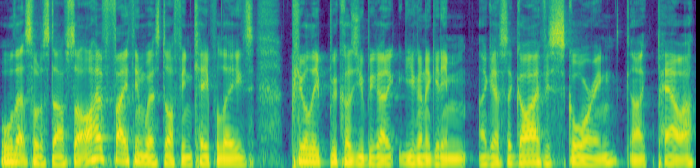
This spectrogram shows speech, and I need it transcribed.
all that sort of stuff. So I have faith in Westhoff in keeper leagues purely because you'll be you're going to get him, I guess, a guy of his scoring like power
